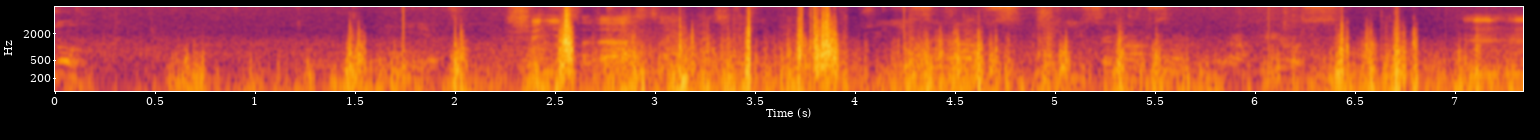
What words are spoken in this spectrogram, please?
Кукурузу? Нет. Пшеница, да, осталась? Пшеница, рапс, пшеница, рапс, овес. Угу.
